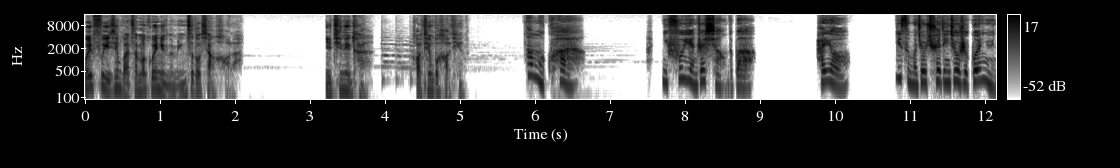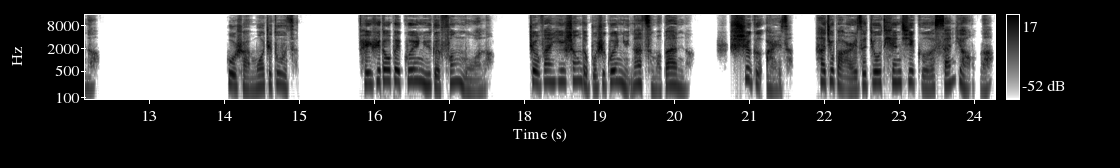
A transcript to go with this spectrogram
为夫已经把咱们闺女的名字都想好了，你听听看，好听不好听？那么快啊？你敷衍着想的吧？还有。你怎么就确定就是闺女呢？顾软摸着肚子，裴玉都被闺女给疯魔了。这万一生的不是闺女，那怎么办呢？是个儿子，他就把儿子丢天机阁散养了。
